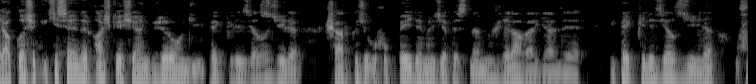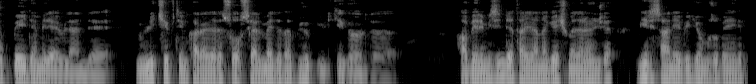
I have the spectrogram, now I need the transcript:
Yaklaşık iki senedir aşk yaşayan güzel oyuncu İpek Filiz Yazıcı ile şarkıcı Ufuk Beydemir cephesinden müjdeli haber geldi. İpek Filiz Yazıcı ile Ufuk Beydemir evlendi. Ünlü çiftin kareleri sosyal medyada büyük ilgi gördü. Haberimizin detaylarına geçmeden önce bir saniye videomuzu beğenip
